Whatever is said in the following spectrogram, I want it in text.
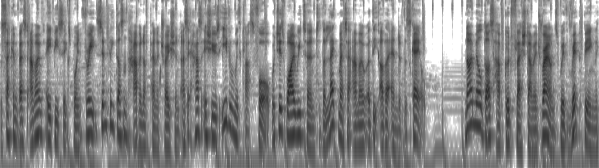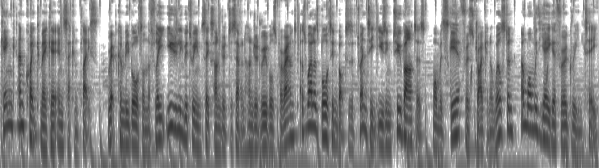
The second best ammo, AP6.3, simply doesn't have enough penetration as it has issues even with class 4, which is why we turn to the leg meta ammo at the other end of the scale. 9mm does have good flesh damage rounds, with RIP being the king and Quakemaker in second place. RIP can be bought on the flea, usually between 600 to 700 rubles per round, as well as bought in boxes of 20 using two barters, one with Skier for a strike and a Wilston, and one with Jaeger for a green tea.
